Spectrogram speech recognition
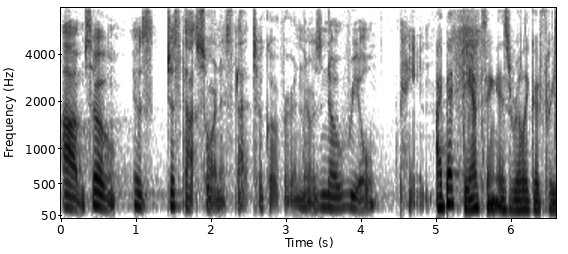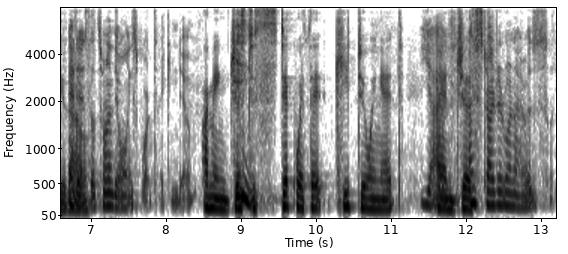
Um, so it was just that soreness that took over, and there was no real pain. I bet dancing is really good for you though. It is. That's one of the only sports I can do. I mean, just to stick with it, keep doing it. Yeah, And I've- just I started when I was like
